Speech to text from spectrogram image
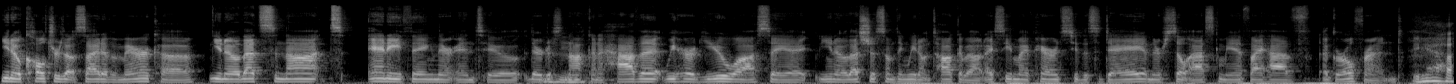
you know, cultures outside of America, you know, that's not anything they're into. They're just mm-hmm. not going to have it. We heard you uh, say it. You know, that's just something we don't talk about. I see my parents to this day, and they're still asking me if I have a girlfriend. Yeah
